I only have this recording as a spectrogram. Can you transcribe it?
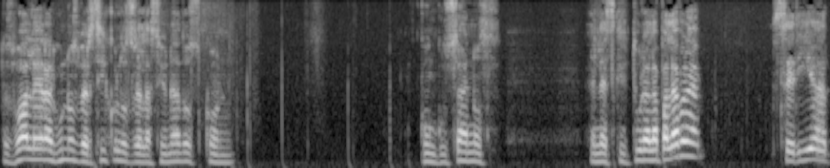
Les voy a leer algunos versículos relacionados con, con gusanos en la escritura. La palabra sería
